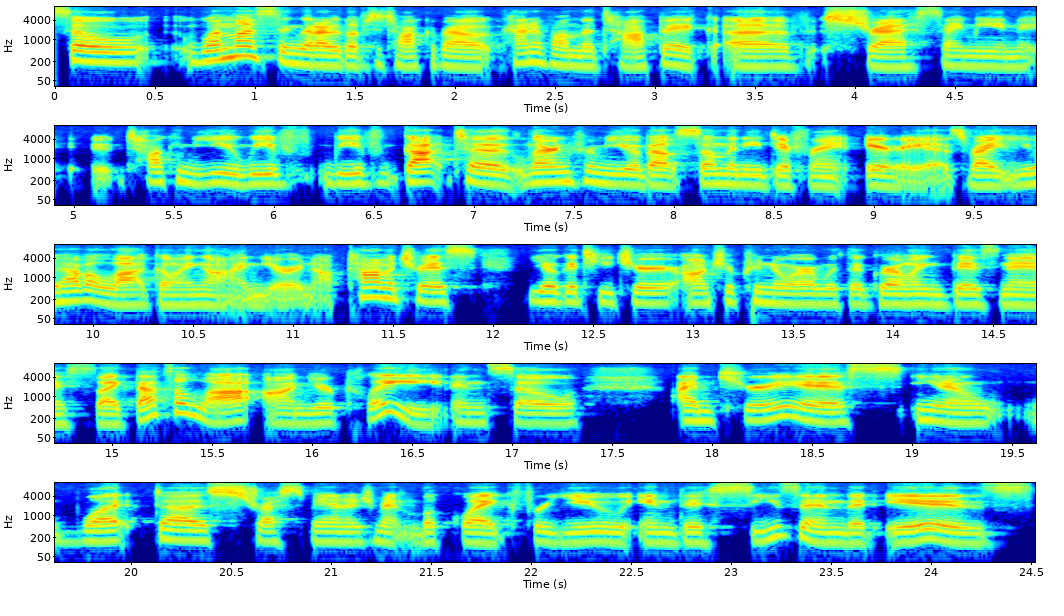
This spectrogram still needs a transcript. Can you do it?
So, one last thing that I would love to talk about kind of on the topic of stress. I mean, talking to you, we've we've got to learn from you about so many different areas, right? You have a lot going on. You're an optometrist, yoga teacher, entrepreneur with a growing business. Like that's a lot on your plate. And so, I'm curious, you know, what does stress management look like for you in this season that is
